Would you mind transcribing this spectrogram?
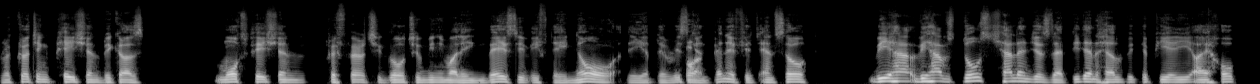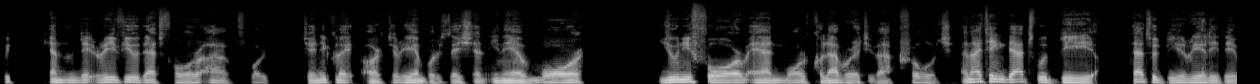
recruiting patients because most patients prefer to go to minimally invasive if they know the, the risk and benefit. And so we have, we have those challenges that didn't help with the PAE. I hope we can le- review that for, uh, for genicular artery embolization in a more uniform and more collaborative approach. And I think that would be, that would be really the,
